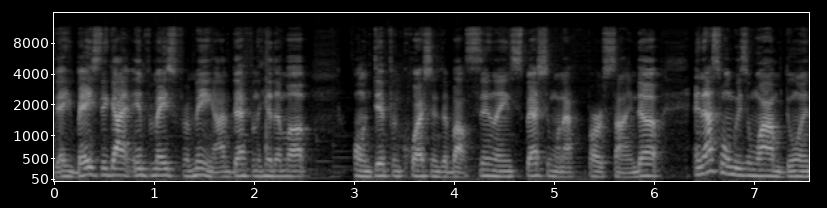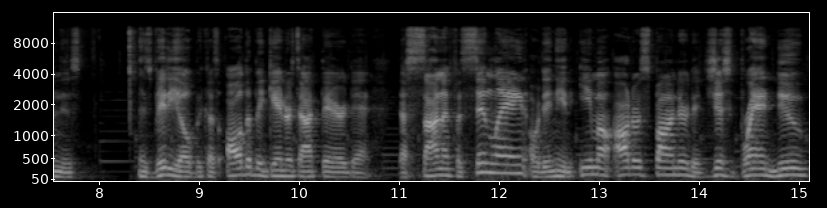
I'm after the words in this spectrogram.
they basically got information for me. I definitely hit them up on different questions about SendLane, especially when I first signed up. And that's one reason why I'm doing this this video because all the beginners out there that that sign up for SendLane or they need an email autoresponder, they're just brand new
